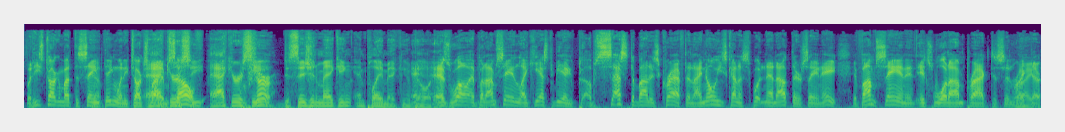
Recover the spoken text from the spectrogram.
But he's talking about the same thing when he talks about himself. accuracy, accuracy, Sure. decision making, and playmaking ability. as well. But I'm saying like he has to be obsessed about his craft, and I know he's kind of putting that out there, saying, "Hey, if I'm saying it, it's what I'm practicing right, Right. there."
